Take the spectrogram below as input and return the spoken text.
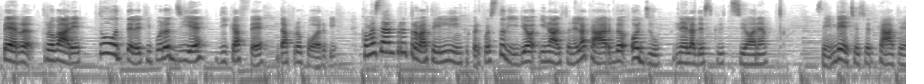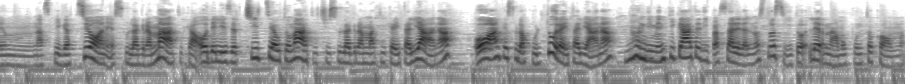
per trovare tutte le tipologie di caffè da proporvi. Come sempre trovate il link per questo video in alto nella card o giù nella descrizione. Se invece cercate una spiegazione sulla grammatica o degli esercizi automatici sulla grammatica italiana o anche sulla cultura italiana, non dimenticate di passare dal nostro sito lernamo.com.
